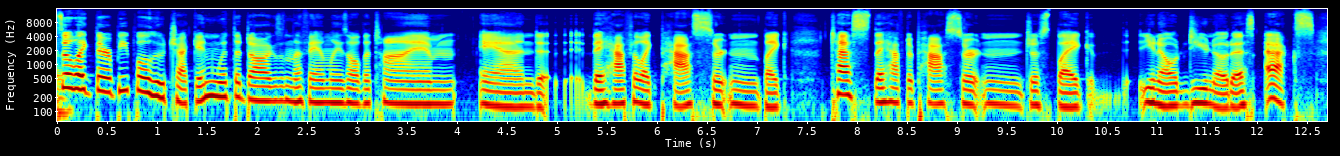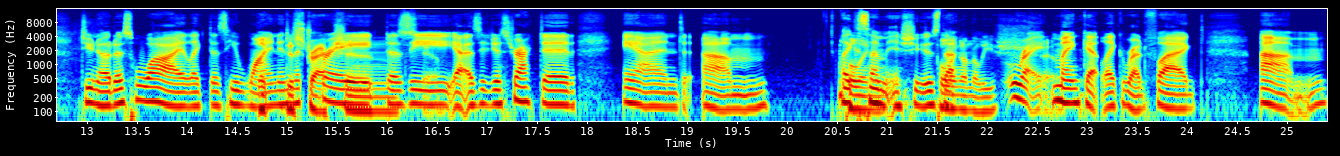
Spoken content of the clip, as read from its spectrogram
So like there are people who check in with the dogs and the families all the time and they have to like pass certain like tests they have to pass certain just like you know do you notice x do you notice y like does he whine in the crate does he yeah. is he distracted and um like Pulling- some issues pulling that on the leash. right Yeah. might get like red flagged um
